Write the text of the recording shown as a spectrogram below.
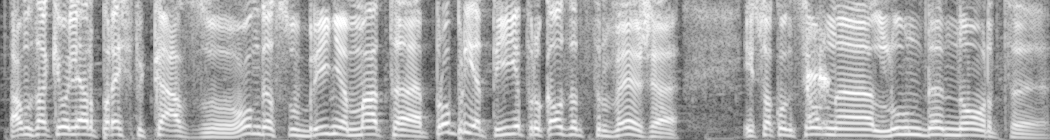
Estamos aqui a olhar para este caso, onde a sobrinha mata a própria tia por causa de cerveja. Isso aconteceu na Lunda Norte.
